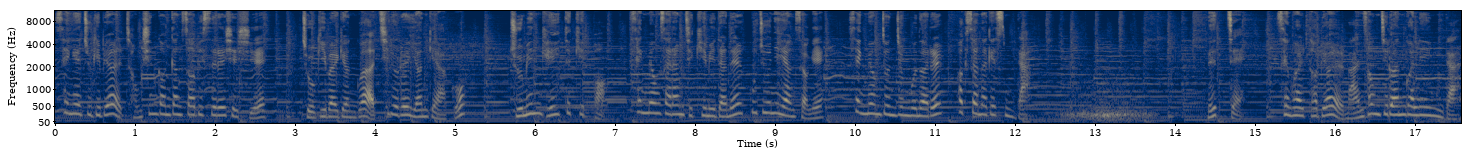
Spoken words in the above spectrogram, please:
생애 주기별 정신건강 서비스를 실시해 조기 발견과 치료를 연계하고 주민 게이트 키퍼 생명사랑 지킴이단을 꾸준히 양성해 생명 존중 문화를 확산하겠습니다. 넷째, 생활터별 만성질환 관리입니다.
